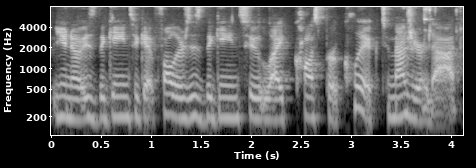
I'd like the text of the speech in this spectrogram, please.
you know is the gain to get followers is the gain to like cost per click to measure that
